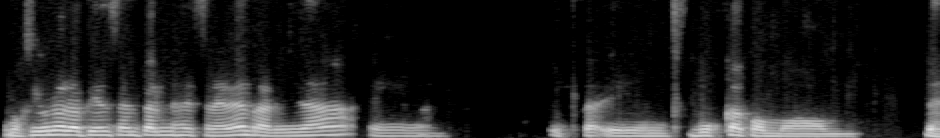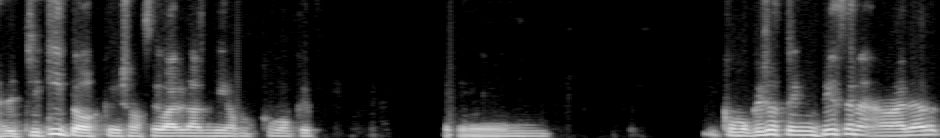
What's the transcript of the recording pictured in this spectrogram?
Como si uno lo piensa en términos de CNB, en realidad eh, eh, busca como desde chiquitos que ellos se valgan, digamos, como que eh, como que ellos te empiecen a valer,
